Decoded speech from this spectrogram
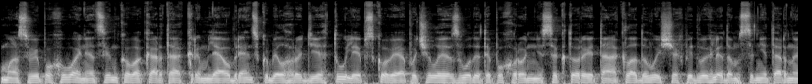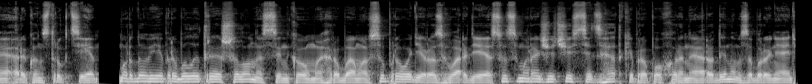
Масові поховання, цинкова карта Кремля, Обрянську, Білгороді, Тулі, Пскові почали зводити похоронні сектори та кладовищах під виглядом санітарної реконструкції. Мордовії прибули три ешелони з цинковими гробами в супроводі Росгвардії. Соцмережі чистять згадки про похорони, а родинам забороняють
